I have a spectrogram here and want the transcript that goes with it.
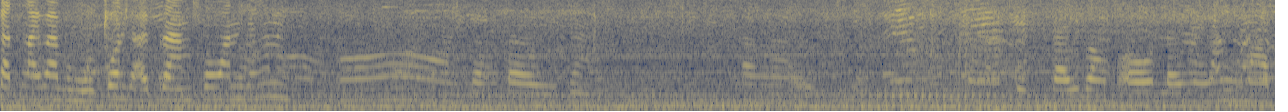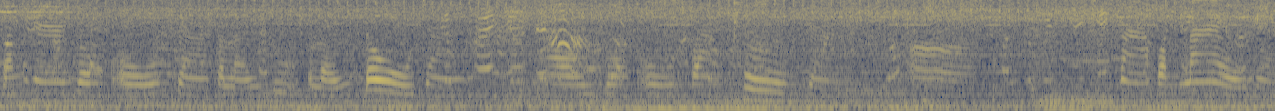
កាត់ថ្លៃបាន6000ក៏ឲ្យ5000អញ្ចឹងណាអូអញ្ចឹងទៅចាហ្នឹងហើយចាសួស្ដីបងប្អូនឡើយថ្ងៃនេះមកបង្ហាញបងប្អូនចាកន្លែងលក់កន្លែងដូរចាហើយបងប្អូនបានឃើញចាអឺផ្សារបន្លែចាចា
